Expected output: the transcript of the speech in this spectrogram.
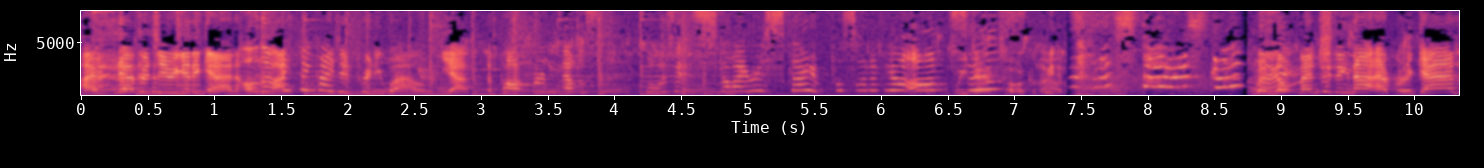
I'm never doing it again. Although I think I did pretty well. Yeah, apart from that was, what was it, Styroscope was one of your answers? We don't talk about Styroscope! We're not mentioning that ever again.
